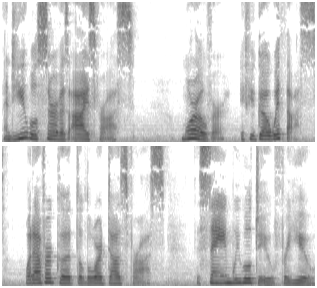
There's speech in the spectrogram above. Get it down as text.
and you will serve as eyes for us. Moreover, if you go with us, whatever good the Lord does for us, the same we will do for you.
